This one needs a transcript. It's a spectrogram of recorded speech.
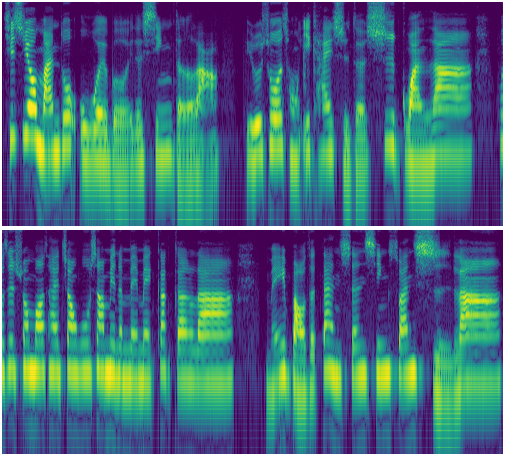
其实有蛮多无微不微的心得啦。比如说，从一开始的试管啦，或者双胞胎照顾上面的妹妹嘎嘎啦，美宝的诞生辛酸史啦，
